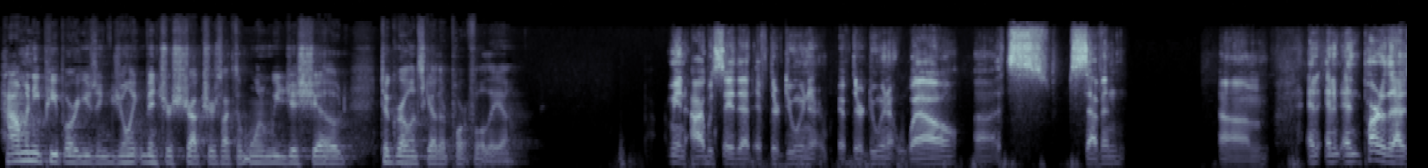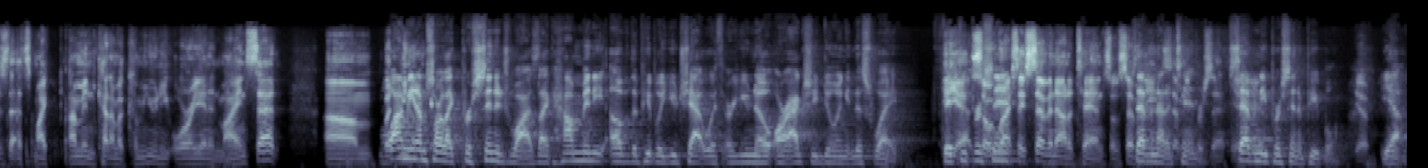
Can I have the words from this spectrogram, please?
how many people are using joint venture structures like the one we just showed to grow and scale their portfolio? I mean, I would say that if they're doing it, if they're doing it well, uh, it's seven, um, and, and and part of that is that's my I'm in kind of a community oriented mindset. Um, but well, I mean, know, I'm sorry, like percentage wise, like how many of the people you chat with or you know are actually doing it this way? 50%? Yeah, so when I say seven out of ten, so 70, seven out of 10, percent, seventy percent of people. Yep. Yeah.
